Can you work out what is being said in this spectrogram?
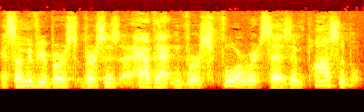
And some of your verse, verses have that in verse 4 where it says impossible.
